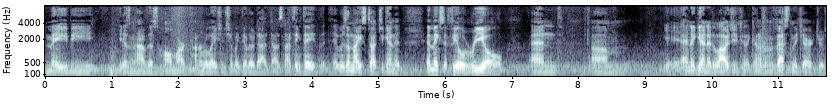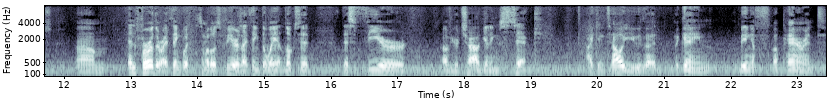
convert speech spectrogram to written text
maybe he doesn't have this hallmark kind of relationship like the other dad does. And I think they it was a nice touch. Again, it it makes it feel real and. Um, and again, it allows you to kind of invest in the characters. Um, and further, I think with some of those fears, I think the way it looks at this fear of your child getting sick, I can tell you that again, being a, parent,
